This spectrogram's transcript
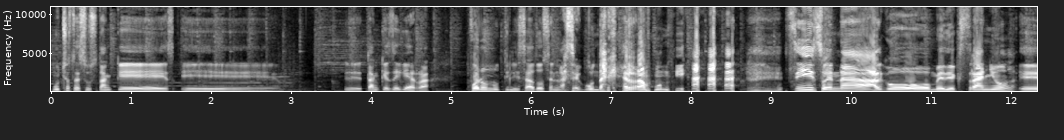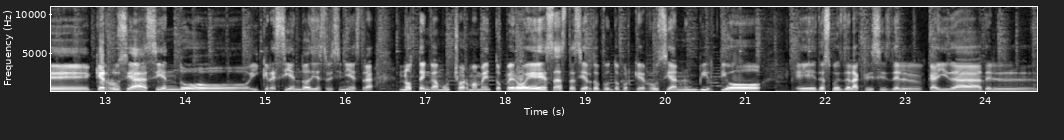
Muchos de sus tanques, eh, eh, tanques de guerra fueron utilizados en la Segunda Guerra Mundial. sí, suena algo medio extraño eh, que Rusia haciendo y creciendo a diestra y siniestra no tenga mucho armamento, pero es hasta cierto punto porque Rusia no invirtió eh, después de la crisis del caída del,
